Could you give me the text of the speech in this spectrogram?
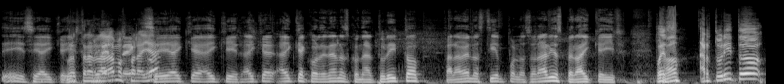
Sí, sí, hay que ir. ¿Nos trasladamos para allá? Sí, hay que, hay que ir. Hay que, hay que coordinarnos con Arturito para ver los tiempos, los horarios, pero hay que ir. Pues ¿no? Arturito,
